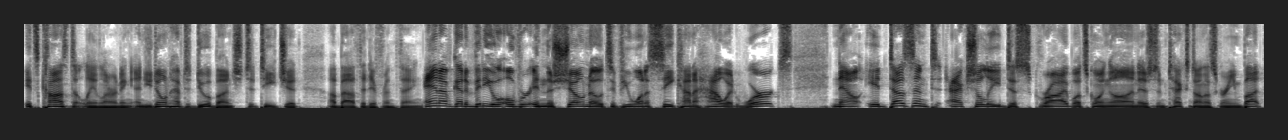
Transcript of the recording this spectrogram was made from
it's constantly learning, and you don't have to do a bunch to teach it about the different things. And I've got a video over in the show notes if you want to see kind of how it works. Now, it doesn't actually describe what's going on. There's some text on the screen, but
